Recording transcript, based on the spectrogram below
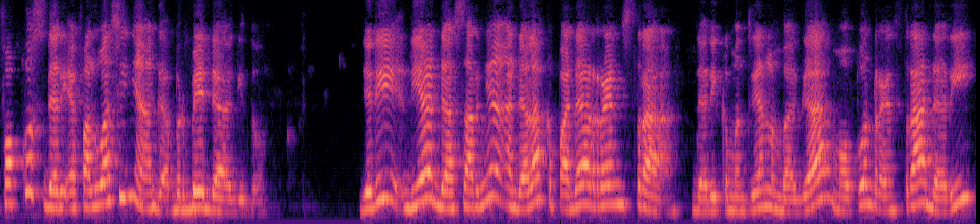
fokus dari evaluasinya agak berbeda gitu. Jadi dia dasarnya adalah kepada renstra dari kementerian lembaga maupun renstra dari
